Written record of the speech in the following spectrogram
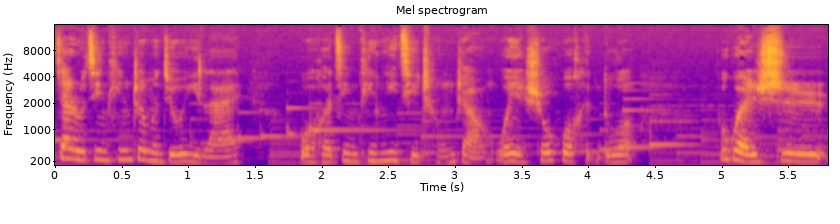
加入静听这么久以来，我和静听一起成长，我也收获很多。不管是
